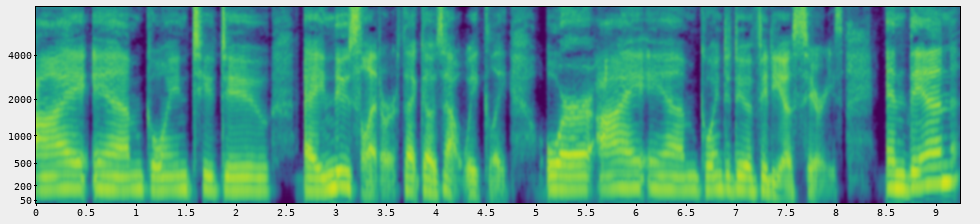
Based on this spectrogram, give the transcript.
I am going to do a newsletter that goes out weekly, or I am going to do a video series. And then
